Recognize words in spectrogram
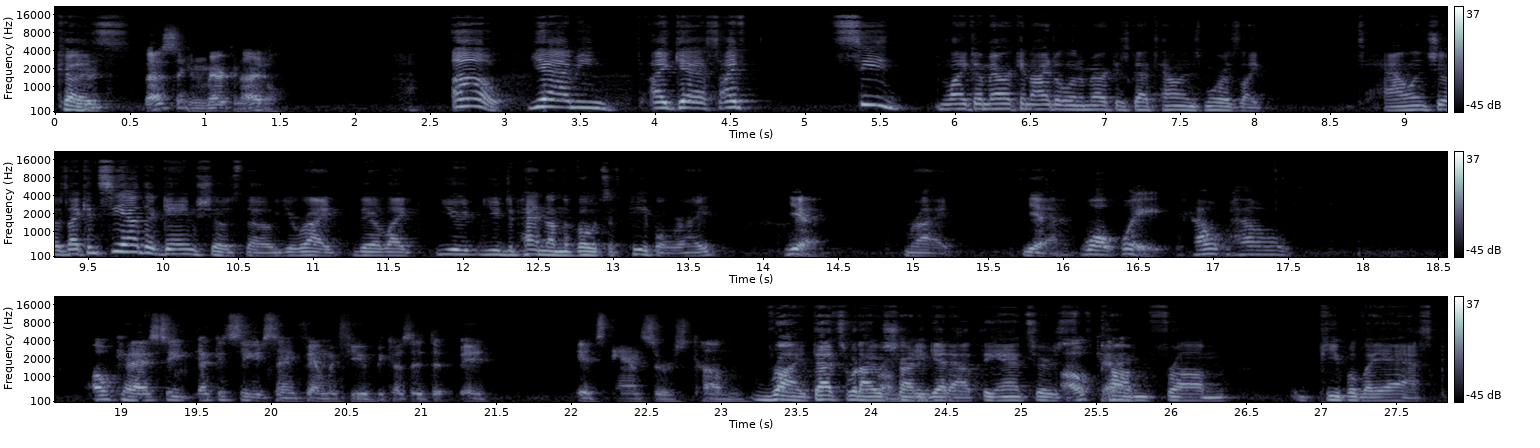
Cuz That's like American Idol. oh, yeah, I mean, I guess I've seen like American Idol and America's Got Talent is more as like talent shows. I can see how they're game shows though. You're right. They're like you you depend on the votes of people, right? Yeah. Right. Yeah. Well, wait. How how? Okay, I see. I can see you saying Family Feud because it it its answers come. Right. That's what I was trying to get people. out. The answers Okay. come from people they ask.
